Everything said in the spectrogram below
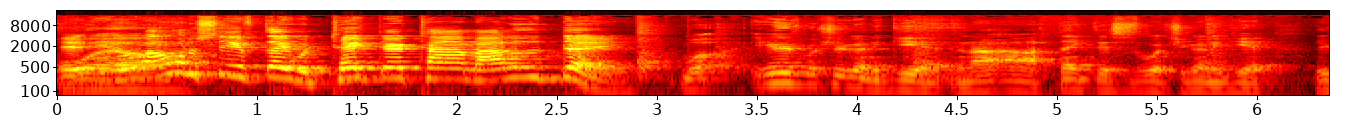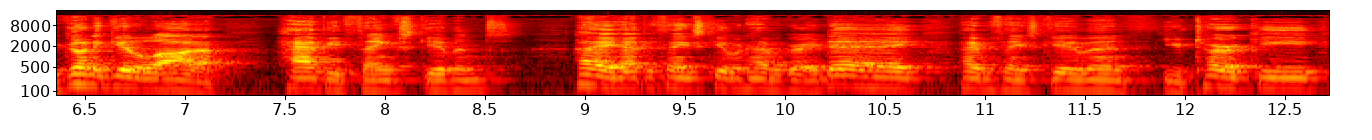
it- Well- I want to see if they would take their time out of the day. Well, here's what you're going to get, and I, I think this is what you're going to get. You're going to get a lot of happy Thanksgivings. Hey, happy Thanksgiving, have a great day. Happy Thanksgiving, you turkey.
